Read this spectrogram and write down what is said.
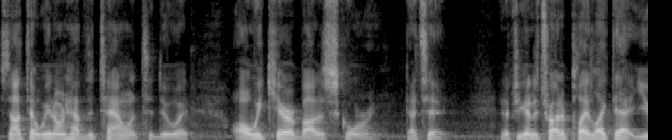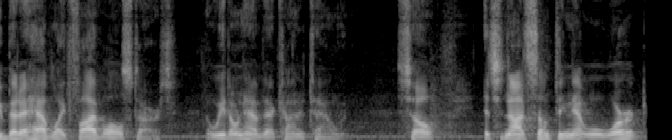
It's not that we don't have the talent to do it. All we care about is scoring. That's it. And if you're going to try to play like that, you better have like five All Stars. And We don't have that kind of talent. So it's not something that will work.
